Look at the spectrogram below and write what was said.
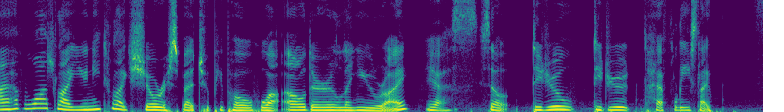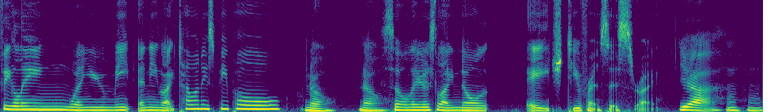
I have watched like you need to like show respect to people who are older than you right yes. so did you did you have least like feeling when you meet any like Taiwanese people No. No. so there's like no age differences right Yeah. mm-hmm.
